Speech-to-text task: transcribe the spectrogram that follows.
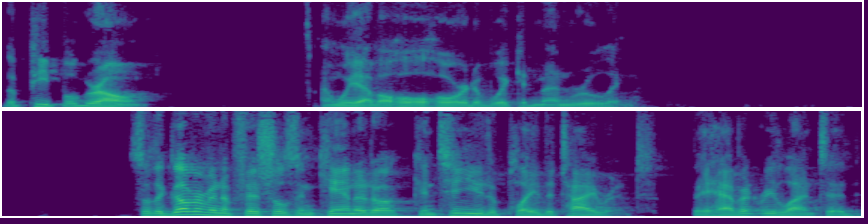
the people groan. And we have a whole horde of wicked men ruling. So the government officials in Canada continue to play the tyrant. They haven't relented.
